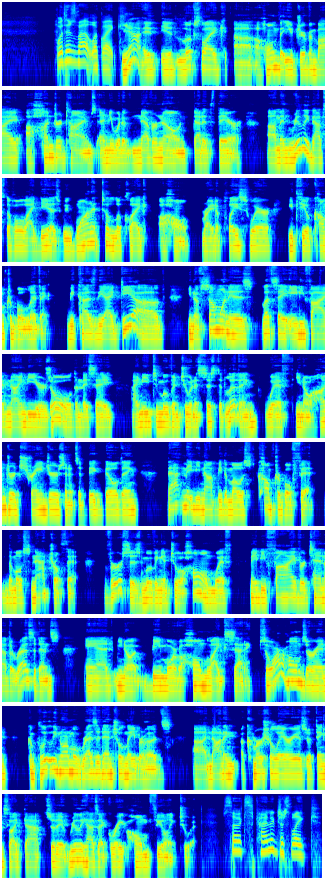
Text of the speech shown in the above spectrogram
what does that look like? Yeah, it, it looks like uh, a home that you've driven by a hundred times and you would have never known that it's there. Um, and really, that's the whole idea is we want it to look like a home, right? A place where you'd feel comfortable living. Because the idea of, you know, if someone is, let's say 85, 90 years old and they say, I need to move into an assisted living with, you know, 100 strangers and it's a big building. That maybe not be the most comfortable fit, the most natural fit versus moving into a home with maybe five or 10 other residents and, you know, it be more of a home like setting. So our homes are in completely normal residential neighborhoods, uh, not in commercial areas or things like that. So that it really has that great home feeling to it. So it's kind of just like,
